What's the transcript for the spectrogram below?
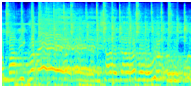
আমারই ঘরে আমি সাজাবো তোমারে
